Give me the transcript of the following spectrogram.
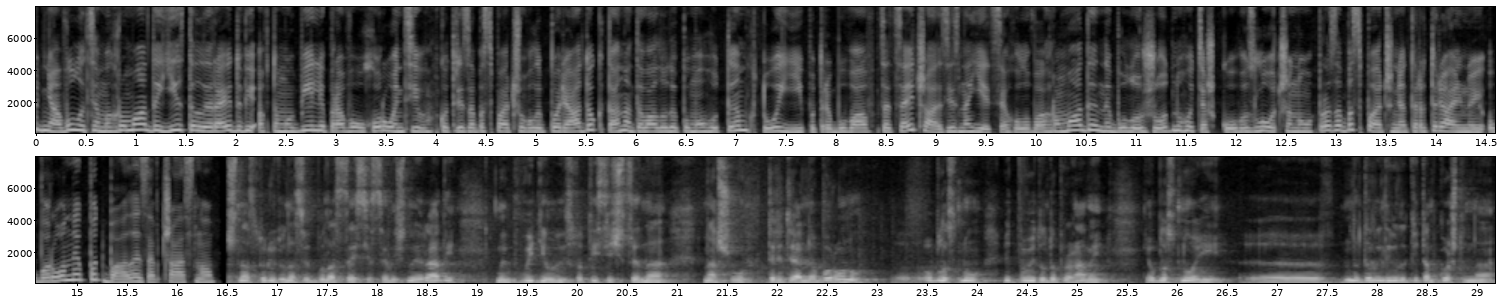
Щодня вулицями громади їздили рейдові автомобілі правоохоронців, котрі забезпечували порядок та надавали допомогу тим, хто її потребував. За цей час, зізнається голова громади, не було жодного тяжкого злочину. Про забезпечення територіальної оборони подбали завчасно. 16 лютого у нас відбулася сесія селищної ради. Ми виділили 100 тисяч це на нашу територіальну оборону е, обласну, відповідно до програми обласної. Е, Надали невеликі там кошти на,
